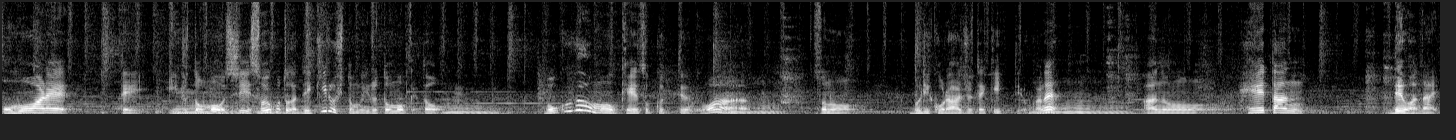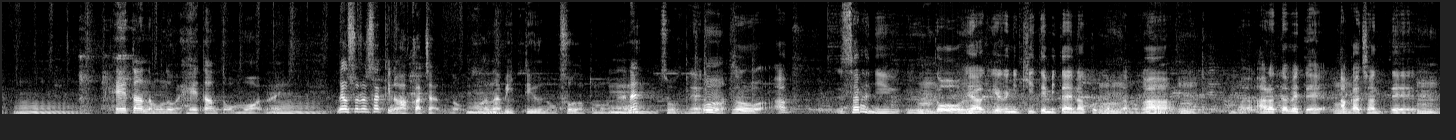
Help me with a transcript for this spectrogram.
思われていると思うし、そういうことができる人もいると思うけど、僕が思う継続っていうのは、そのブリコラージュ的っていうかね、あの平坦ではない。平坦なものが平坦と思わない、だからそれはさっきの赤ちゃんの学びっていうのもそうだと思うんだよね。そうね、うん。そのあさらに言うと、いや逆に聞いてみたいなと思ったのが、うん。まあ、改めて赤ちゃんってん。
